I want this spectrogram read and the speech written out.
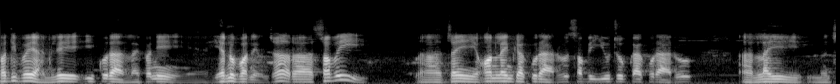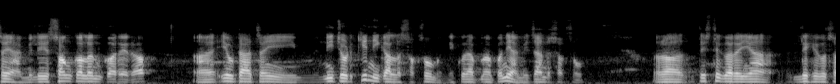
कतिपय हामीले यी कुराहरूलाई पनि हेर्नुपर्ने हुन्छ र सबै चाहिँ अनलाइनका कुराहरू सबै युट्युबका कुराहरूलाई चाहिँ हामीले सङ्कलन गरेर एउटा चाहिँ निचोड के निकाल्न सक्छौँ भन्ने कुरामा पनि हामी जान्न सक्छौँ। र त्यस्तै गरेर यहाँ लेखेको छ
